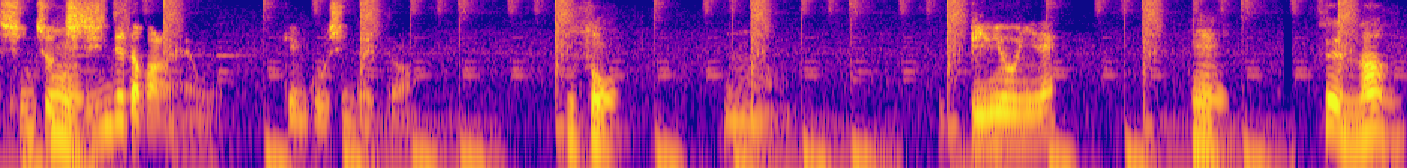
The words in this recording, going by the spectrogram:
身長縮んでたからね、俺。健康診断行ったら。嘘うん。微妙にね。うん。それなん、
